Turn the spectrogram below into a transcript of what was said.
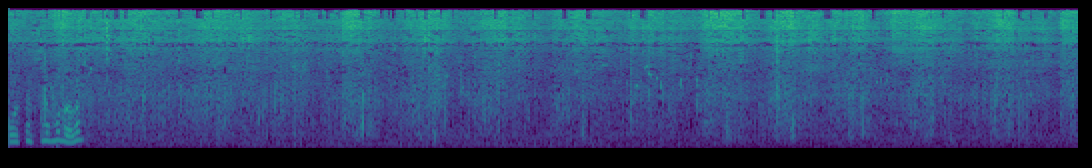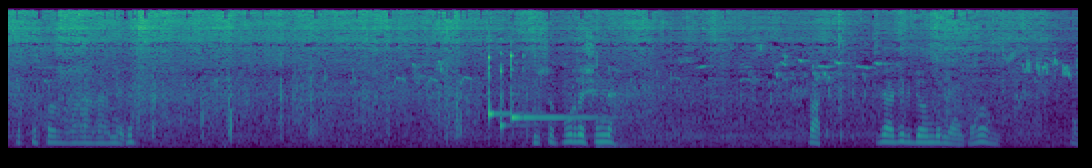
Ortasını bulalım. Çok da fazla zarar vermedi. Yusuf burada şimdi bak güzelce bir döndür yani tamam mı? Bak,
